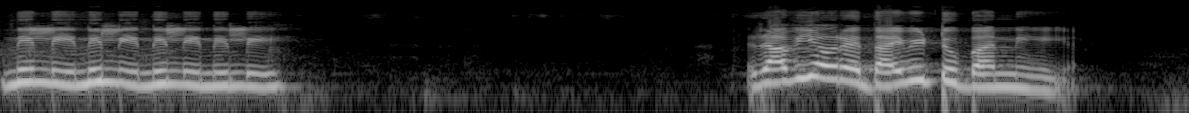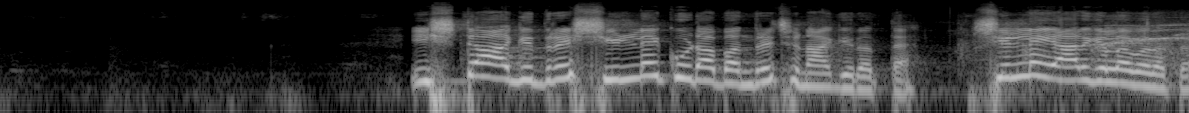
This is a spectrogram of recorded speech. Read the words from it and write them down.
ನಿಲ್ಲಿ ನಿಲ್ಲಿ ನಿಲ್ಲಿ ನಿಲ್ಲಿ ರವಿ ಅವರೇ ದಯವಿಟ್ಟು ಬನ್ನಿ. ಇಷ್ಟ ಆಗಿದ್ರೆ ಶಿಳ್ಳೆ ಕೂಡ ಬಂದ್ರೆ ಚೆನ್ನಾಗಿರುತ್ತೆ. ಶಿಳ್ಳೆ ಯಾರಿಗೆಲ್ಲ ಬರುತ್ತೆ?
